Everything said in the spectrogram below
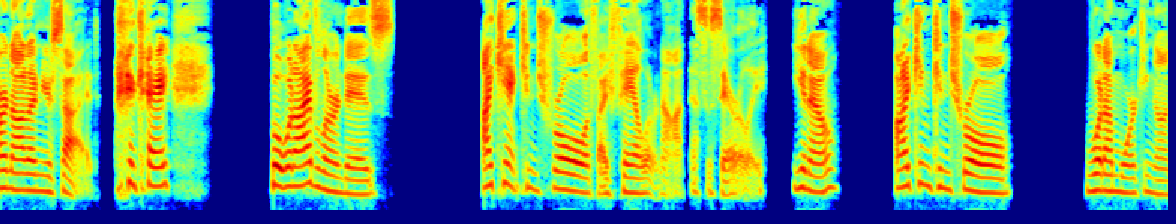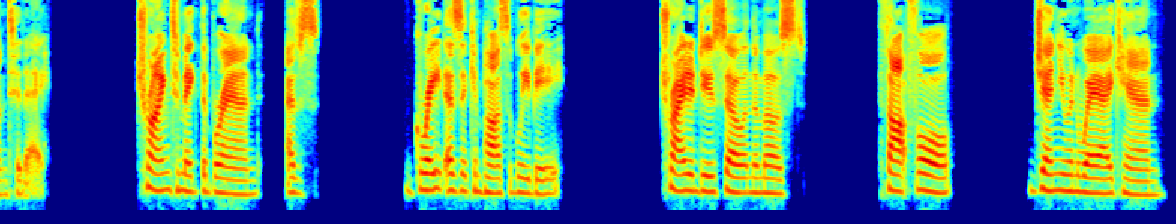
are not on your side. Okay. But what I've learned is I can't control if I fail or not necessarily. You know, I can control what I'm working on today, trying to make the brand as great as it can possibly be. Try to do so in the most thoughtful, genuine way I can.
